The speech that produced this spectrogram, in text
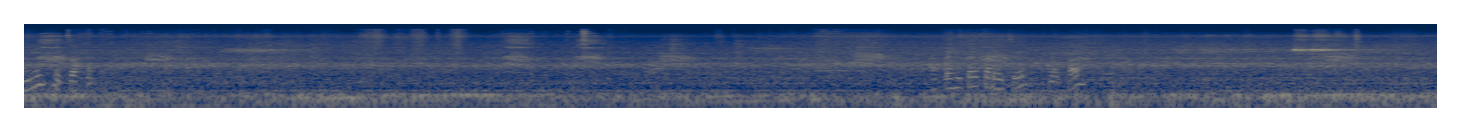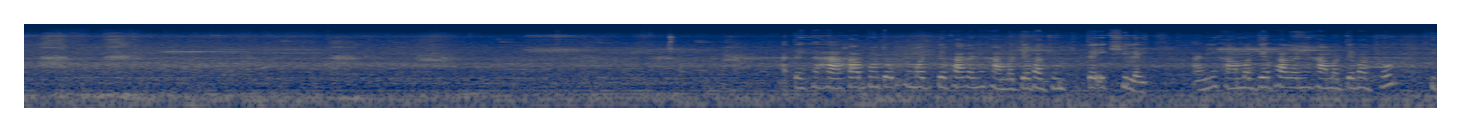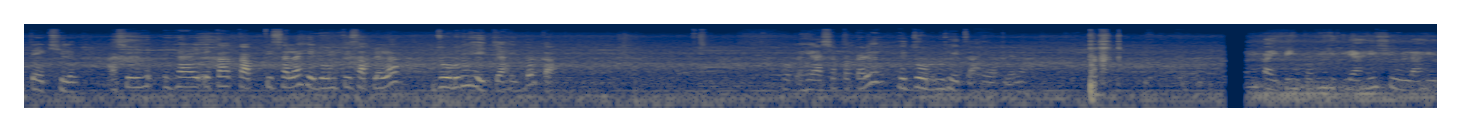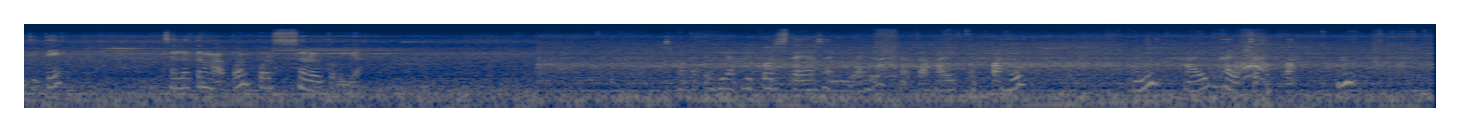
आणि ह्याचा पण. आता हे काय करायचं आहे आता हे हा हा मधो मध्यभाग आणि हा मध्यभाग घेऊन तिथं एक शिलाई. आणि हा मध्यभाग आणि हा मध्यभाग घेऊन इथं एक शिलाई. असे हे- ह्या एका काप पिसाला हे दोन पीस आपल्याला जोडून घ्यायचे आहेत बरं का. हो का हे अशा प्रकारे हे जोडून घ्यायचं आहे आपल्याला. पायपिंग करून घेतली आहे शिवलं आहे तिथे. चला तर मग आपण पर्स सरळ करूया. बघा तर ही आपली पर्स तयार झालेली आहे. आता हा एक कप्पा आहे आणि हा एक बाहेरचा कप्पा.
